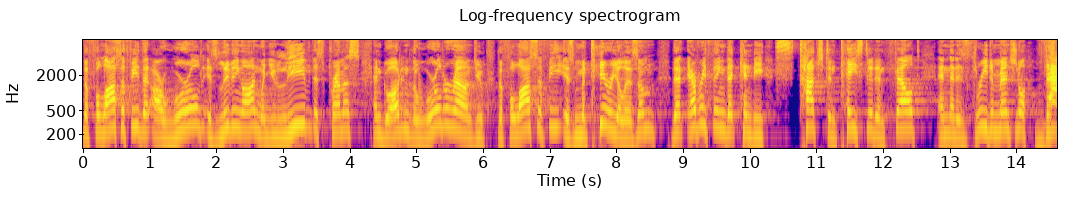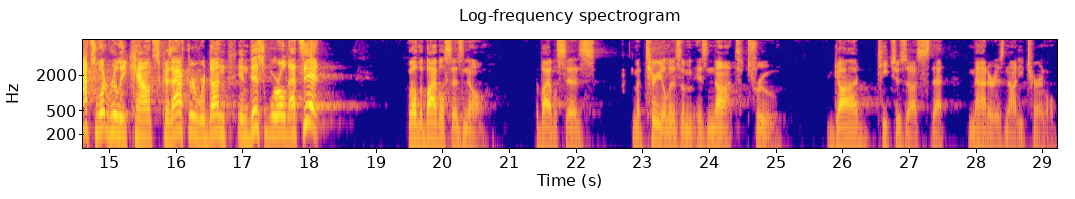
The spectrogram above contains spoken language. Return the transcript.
The philosophy that our world is living on, when you leave this premise and go out into the world around you, the philosophy is materialism, that everything that can be touched and tasted and felt and that is three dimensional, that's what really counts, because after we're done in this world, that's it. Well, the Bible says no. The Bible says materialism is not true. God teaches us that matter is not eternal.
